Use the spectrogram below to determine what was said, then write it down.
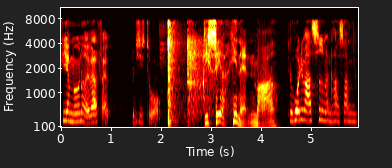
fire måneder i hvert fald på de sidste to år. De ser hinanden meget. Det er hurtigt meget tid, man har sammen.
